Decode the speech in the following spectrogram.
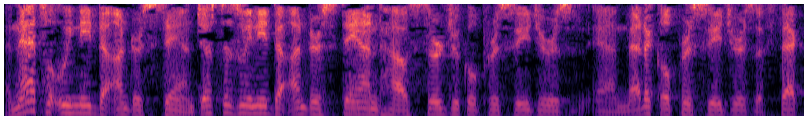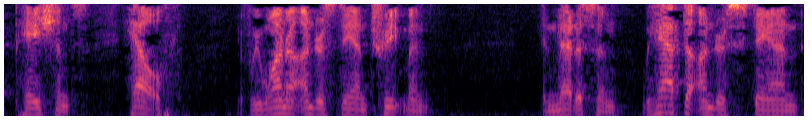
And that's what we need to understand. Just as we need to understand how surgical procedures and medical procedures affect patients' health, if we want to understand treatment in medicine, we have to understand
